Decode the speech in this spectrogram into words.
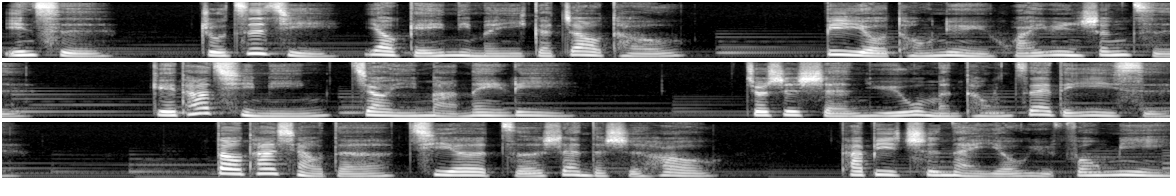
因此，主自己要给你们一个兆头：必有童女怀孕生子，给他起名叫以马内利，就是神与我们同在的意思。到他晓得弃恶择善的时候，他必吃奶油与蜂蜜。”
